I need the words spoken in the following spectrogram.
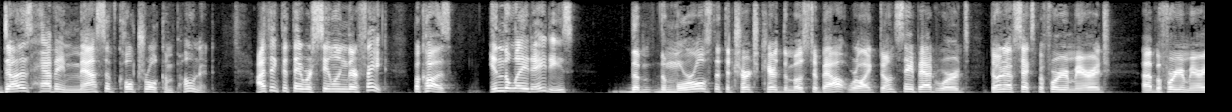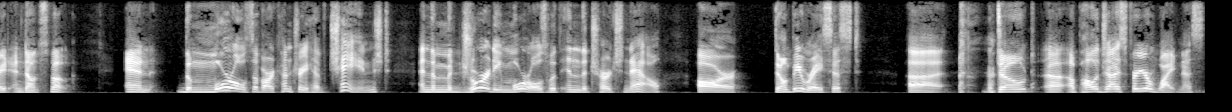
does have a massive cultural component, I think that they were sealing their fate because in the late 80s, the, the morals that the church cared the most about were like don't say bad words, don't have sex before your marriage, uh, before you're married, and don't smoke. And the morals of our country have changed, and the majority morals within the church now are don't be racist, uh, don't uh, apologize for your whiteness,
